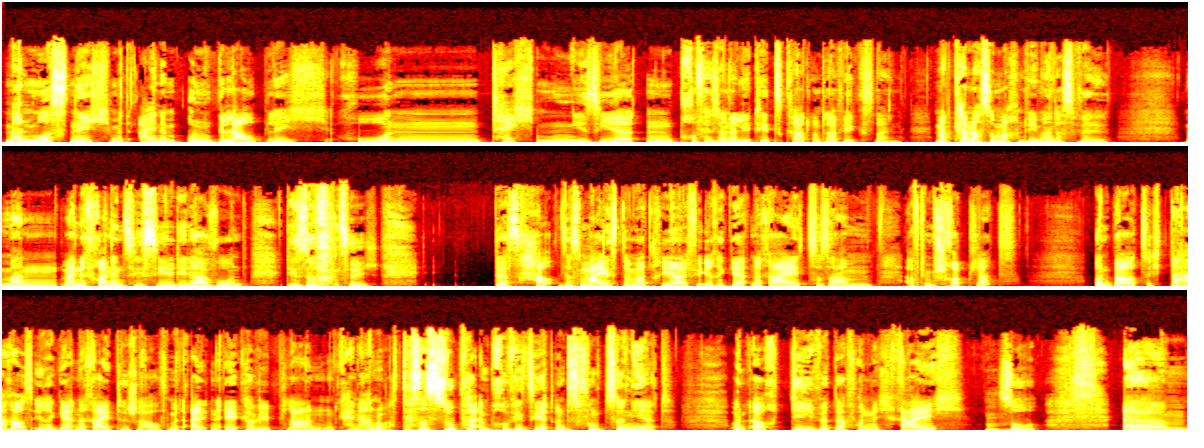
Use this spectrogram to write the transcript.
man muss nicht mit einem unglaublich hohen, technisierten Professionalitätsgrad unterwegs sein. Man kann das so machen, wie man das will. Man, meine Freundin Cecile, die da wohnt, die sucht sich das, das meiste Material für ihre Gärtnerei zusammen auf dem Schrottplatz und baut sich daraus ihre Gärtnereitische auf mit alten LKW-Planen und keine Ahnung was. Das ist super improvisiert und es funktioniert. Und auch die wird davon nicht reich, mhm. so. Ähm,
